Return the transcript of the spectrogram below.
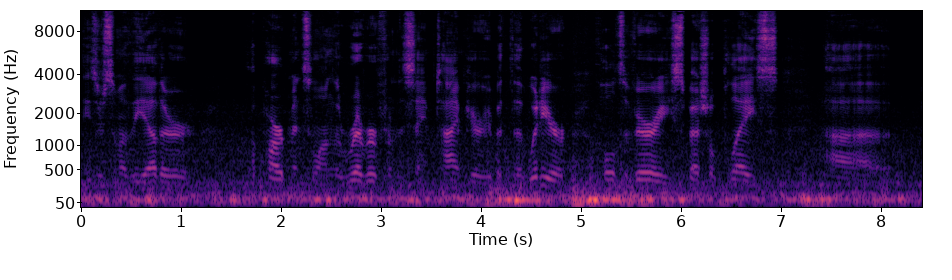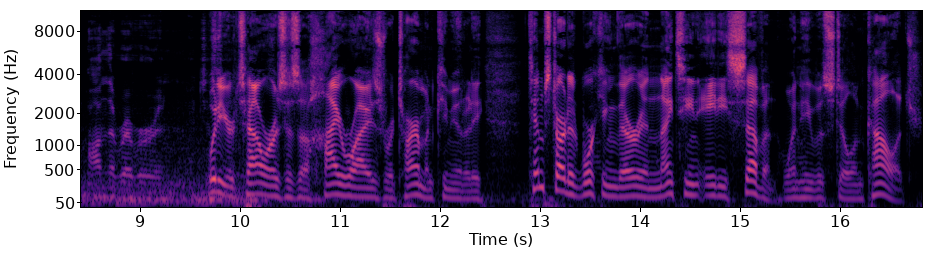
These are some of the other apartments along the river from the same time period, but the Whittier holds a very special place uh, on the river. And Whittier Towers is a high rise retirement community Tim started working there in 1987 when he was still in college.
